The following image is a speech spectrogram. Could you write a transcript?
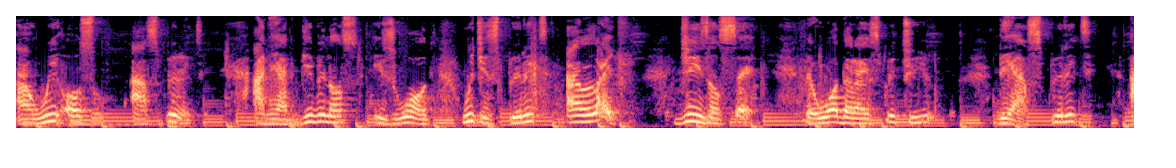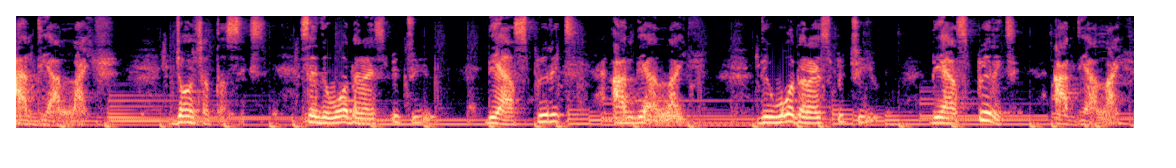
and we also are spirit. And He had given us His word, which is spirit and life. Jesus said, The word that I speak to you, they are spirit and they are life. John chapter 6 said, The word that I speak to you, they are spirit and they are life. The word that I speak to you, they are spirit and they are life.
